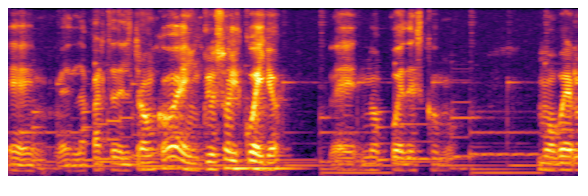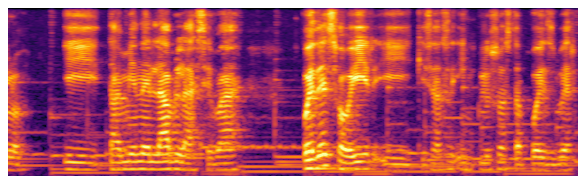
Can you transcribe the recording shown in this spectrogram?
eh, la parte del tronco e incluso el cuello. Eh, no puedes como moverlo. Y también el habla se va. Puedes oír y quizás incluso hasta puedes ver,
